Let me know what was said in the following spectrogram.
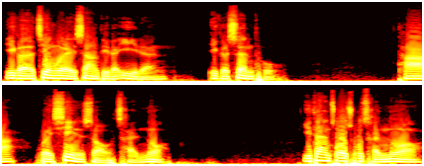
一个敬畏上帝的艺人。一个圣徒，他会信守承诺。一旦做出承诺，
